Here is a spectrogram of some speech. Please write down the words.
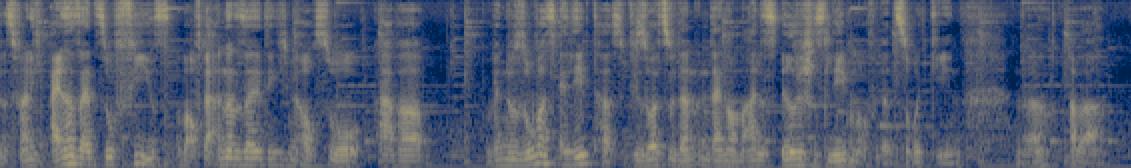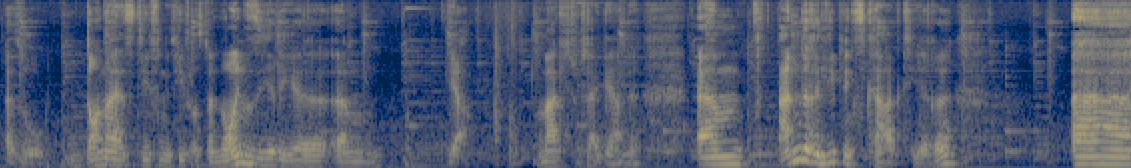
das fand ich einerseits so fies, aber auf der anderen Seite denke ich mir auch so, aber wenn du sowas erlebt hast, wie sollst du dann in dein normales irdisches Leben auch wieder zurückgehen? Ne? Aber also Donna ist definitiv aus der neuen Serie, ähm, ja, mag ich total gerne. Ähm, andere Lieblingscharaktere, äh,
